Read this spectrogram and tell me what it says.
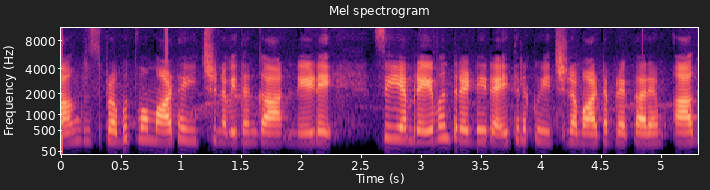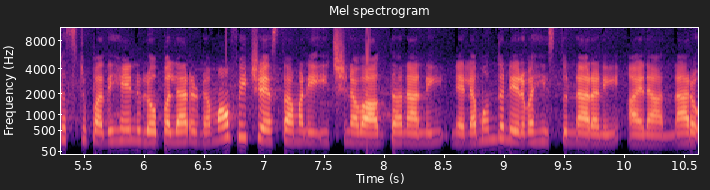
కాంగ్రెస్ ప్రభుత్వం మాట ఇచ్చిన విధంగా నేడే సీఎం రేవంత్ రెడ్డి రైతులకు ఇచ్చిన మాట ప్రకారం ఆగస్టు పదిహేను లోపల రుణమాఫీ చేస్తామని ఇచ్చిన వాగ్దానాన్ని నెల ముందు నిర్వహిస్తున్నారని ఆయన అన్నారు.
